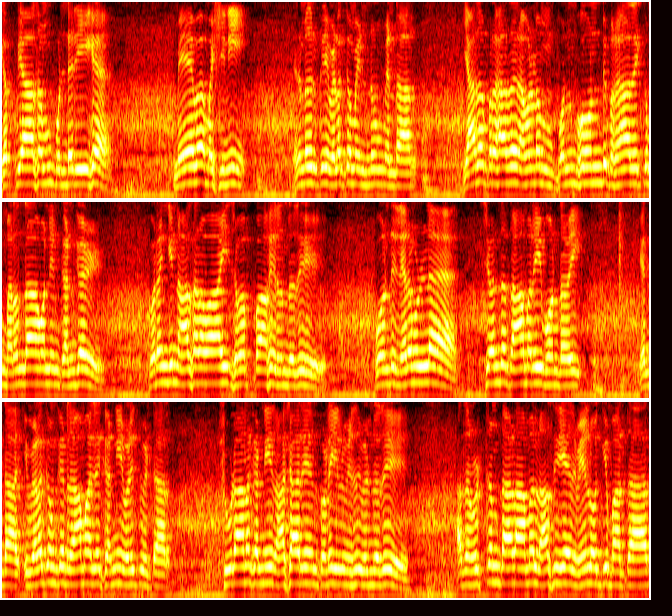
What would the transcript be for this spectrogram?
கப்யாசம் புண்டரீக மேவ மஷினி என்பதற்குரிய விளக்கம் வேண்டும் என்றான் யாதவ பிரகாசர் அவனிடம் பொன் போன்று பிரகாசிக்கும் மறந்தாமனின் கண்கள் குரங்கின் ஆசனவாய் சிவப்பாக இருந்தது. போன்று நிறமுள்ள சிவந்த தாமரை போன்றவை என்றார். இவ்விளக்கம் கேட்டு ராமாஜர் கண்ணீர் வலித்து விட்டார். சூடான கண்ணீர் ஆச்சாரியன் தொடையில் மீது விழுந்தது. அதன் உஷ்டம் தாழாமல் ஆசிரியர் மேல்நோக்கி பார்த்தார்.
